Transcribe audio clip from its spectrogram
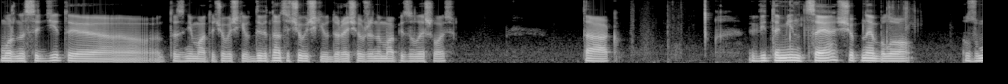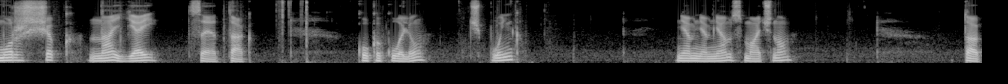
можна сидіти е, та знімати чувачків. 19 чувачків, до речі, вже на мапі залишилось. Так. Вітамін С, щоб не було зморщок на яйце. Так. Кока-колю. Чпуньк. Ням-ням-ням, смачно. Так,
